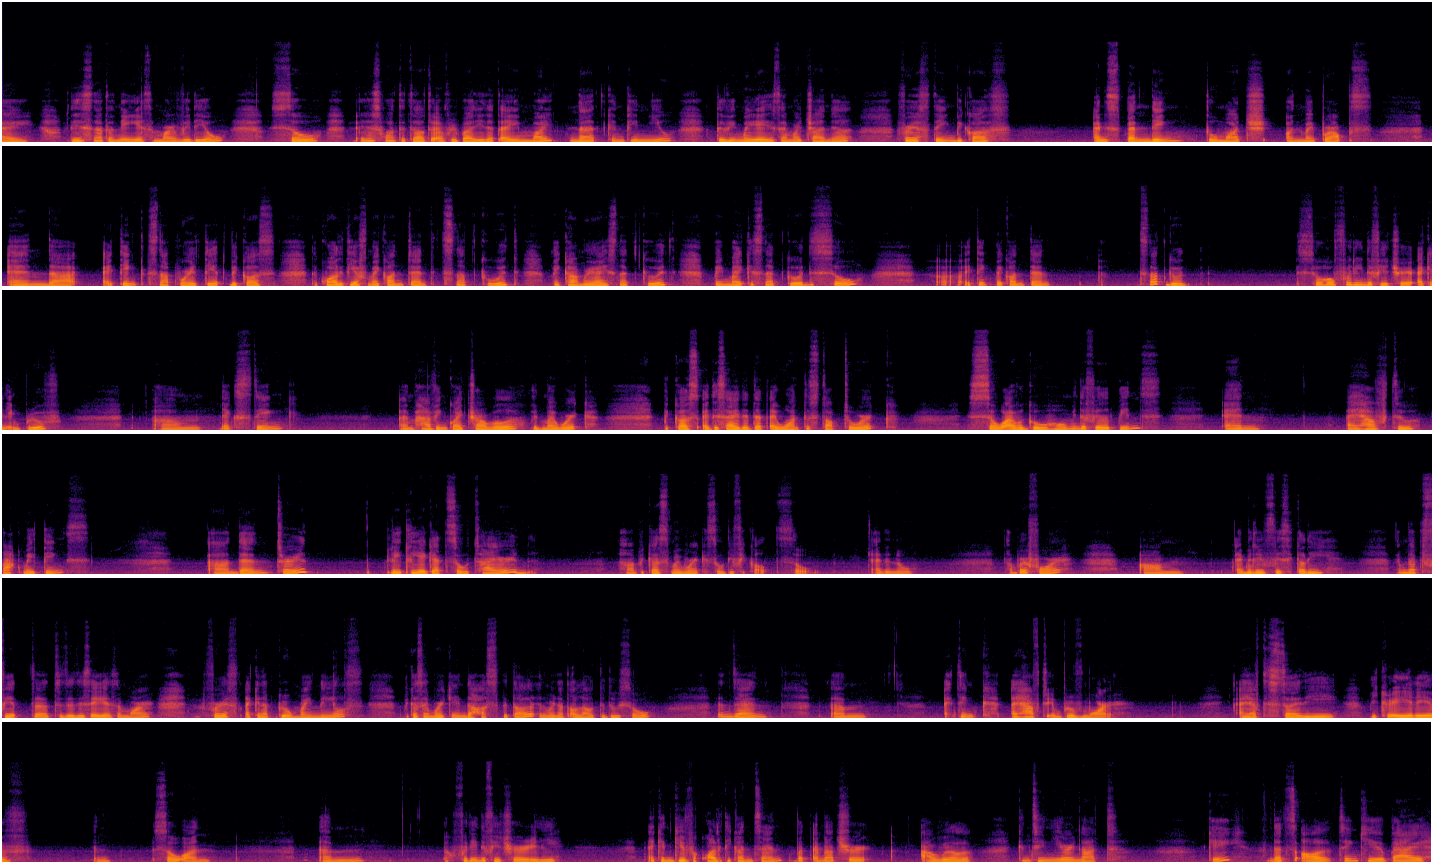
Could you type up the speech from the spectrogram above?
Hey, this is not an ASMR video, so I just want to tell to everybody that I might not continue doing my ASMR channel. First thing because I'm spending too much on my props. And uh, I think it's not worth it because the quality of my content it's not good. My camera is not good. My mic is not good. So I think my content it's not good. So hopefully in the future I can improve. Um, next thing I'm having quite trouble with my work because I decided that I want to stop to work. So I will go home in the Philippines and I have to pack my things. And then third, lately I get so tired uh, because my work is so difficult. So I don't know. Number four, um, I believe physically I'm not fit uh, to do this ASMR. First, I cannot grow my nails because I'm working in the hospital and we're not allowed to do so. And then um, I think I have to improve more. I have to study, be creative, and so on. Um, hopefully in the future, really, I can give a quality content, but I'm not sure I will continue or not. Okay? That's all. Thank you. Bye.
